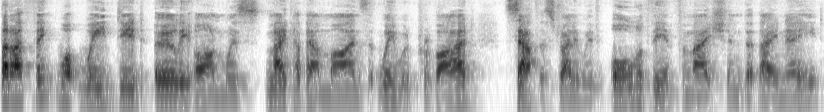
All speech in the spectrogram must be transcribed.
But I think what we did early on was make up our minds that we would provide South Australia with all of the information that they need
